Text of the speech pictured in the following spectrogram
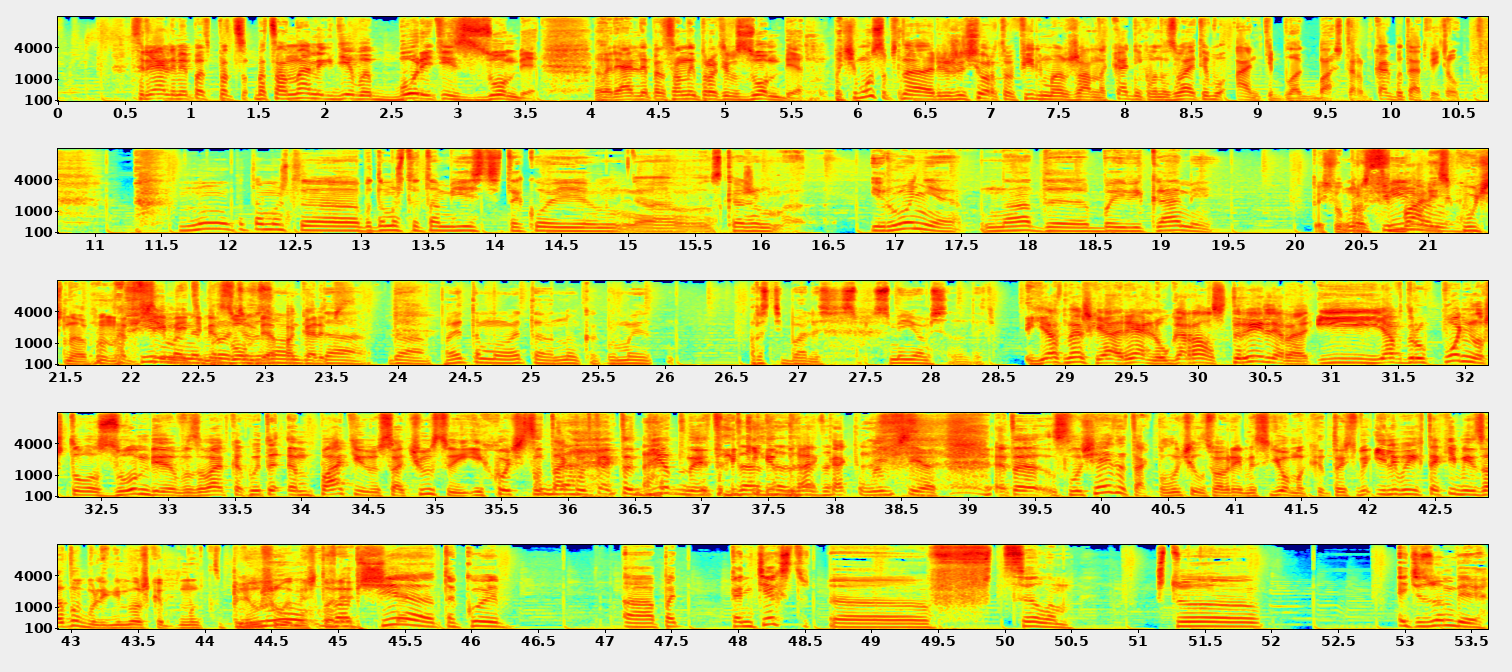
с реальными пац- пац- пацанами, где вы боретесь с зомби. Реальные пацаны против зомби. Почему, собственно, режиссер этого фильма Жанна Кадникова называет его антиблокбастером? Как бы ты ответил? Ну, потому что, потому что там есть такой, э, скажем, ирония над э, боевиками, То есть вы Ну, простебались фильмами- скучно над всеми этими зомби-апокалипсисами. Да, да, поэтому это, ну, как бы мы простебались, смеемся над этим. Я, знаешь, я реально угорал с трейлера, и я вдруг понял, что зомби вызывают какую-то эмпатию, сочувствие, и хочется так Да. вот как-то бедные такие, Да, как вы все. Это случайно так получилось во время съемок? То есть или вы их такими и задумали, немножко ну, плюшевыми, ну, что ли? вообще такой а, контекст э, в целом, что эти зомби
